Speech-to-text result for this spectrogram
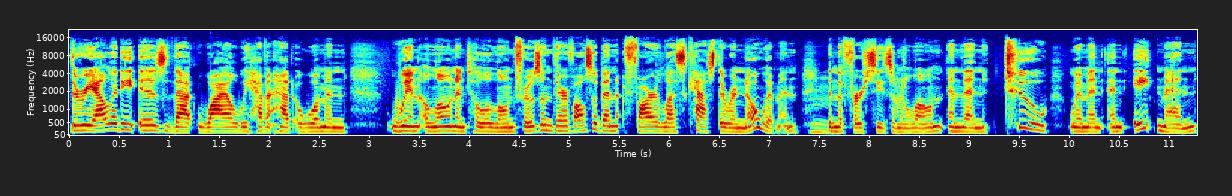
the reality is that while we haven't had a woman win alone until Alone Frozen, there have also been far less cast. There were no women mm. in the first season alone, and then two women and eight men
